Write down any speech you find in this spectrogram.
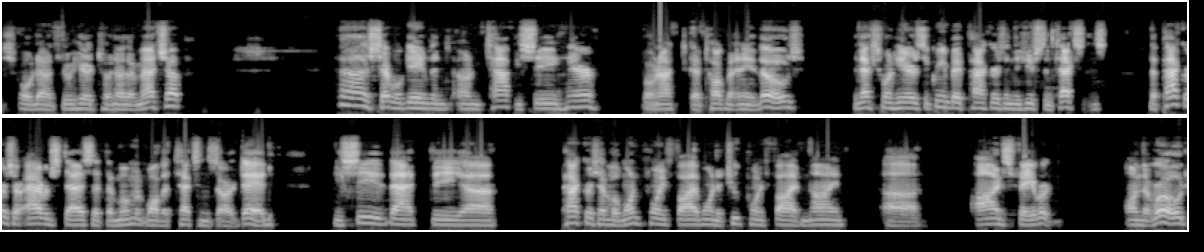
Scroll down through here to another matchup. Uh, several games on, on tap you see here, but we're not going to talk about any of those. The next one here is the Green Bay Packers and the Houston Texans. The Packers are average status at the moment while the Texans are dead. You see that the uh, Packers have a 1.51 to 2.59 uh, odds favorite on the road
